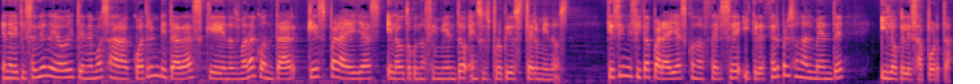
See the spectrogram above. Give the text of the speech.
En el episodio de hoy tenemos a cuatro invitadas que nos van a contar qué es para ellas el autoconocimiento en sus propios términos, qué significa para ellas conocerse y crecer personalmente y lo que les aporta.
